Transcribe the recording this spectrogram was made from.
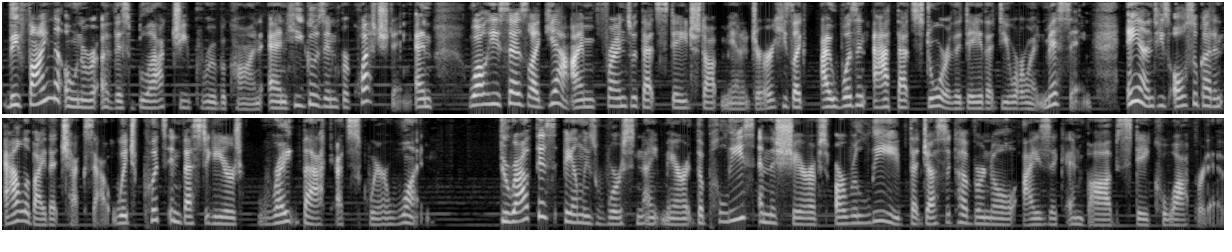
They find the owner of this black Jeep Rubicon and he goes in for questioning. And while he says, like, yeah, I'm friends with that stage stop manager, he's like, I wasn't at that store the day that DeOrr went missing. And he's also got an alibi that checks out, which puts investigators right back at square one. Throughout this family's worst nightmare, the police and the sheriffs are relieved that Jessica Vernal, Isaac, and Bob stay cooperative.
